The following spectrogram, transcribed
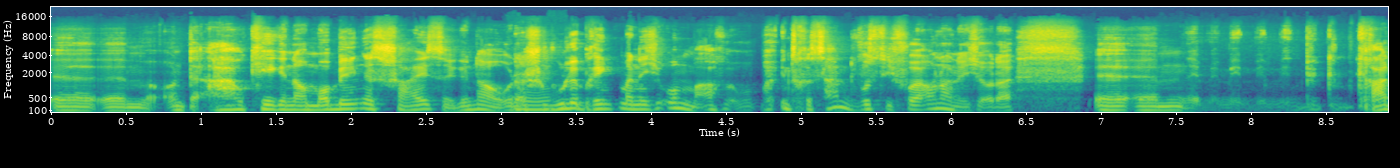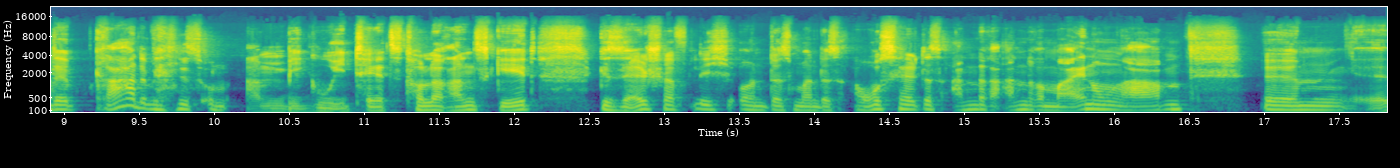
äh, ähm, und ah, okay, genau, Mobbing ist scheiße, genau. Oder mhm. Schwule bringt man nicht um. Ach, interessant, wusste ich vorher auch noch nicht. Oder äh, ähm, gerade, gerade wenn es um Ambiguitätstoleranz geht, gesellschaftlich und dass man das aushält, dass andere andere Meinungen haben, ähm, äh,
